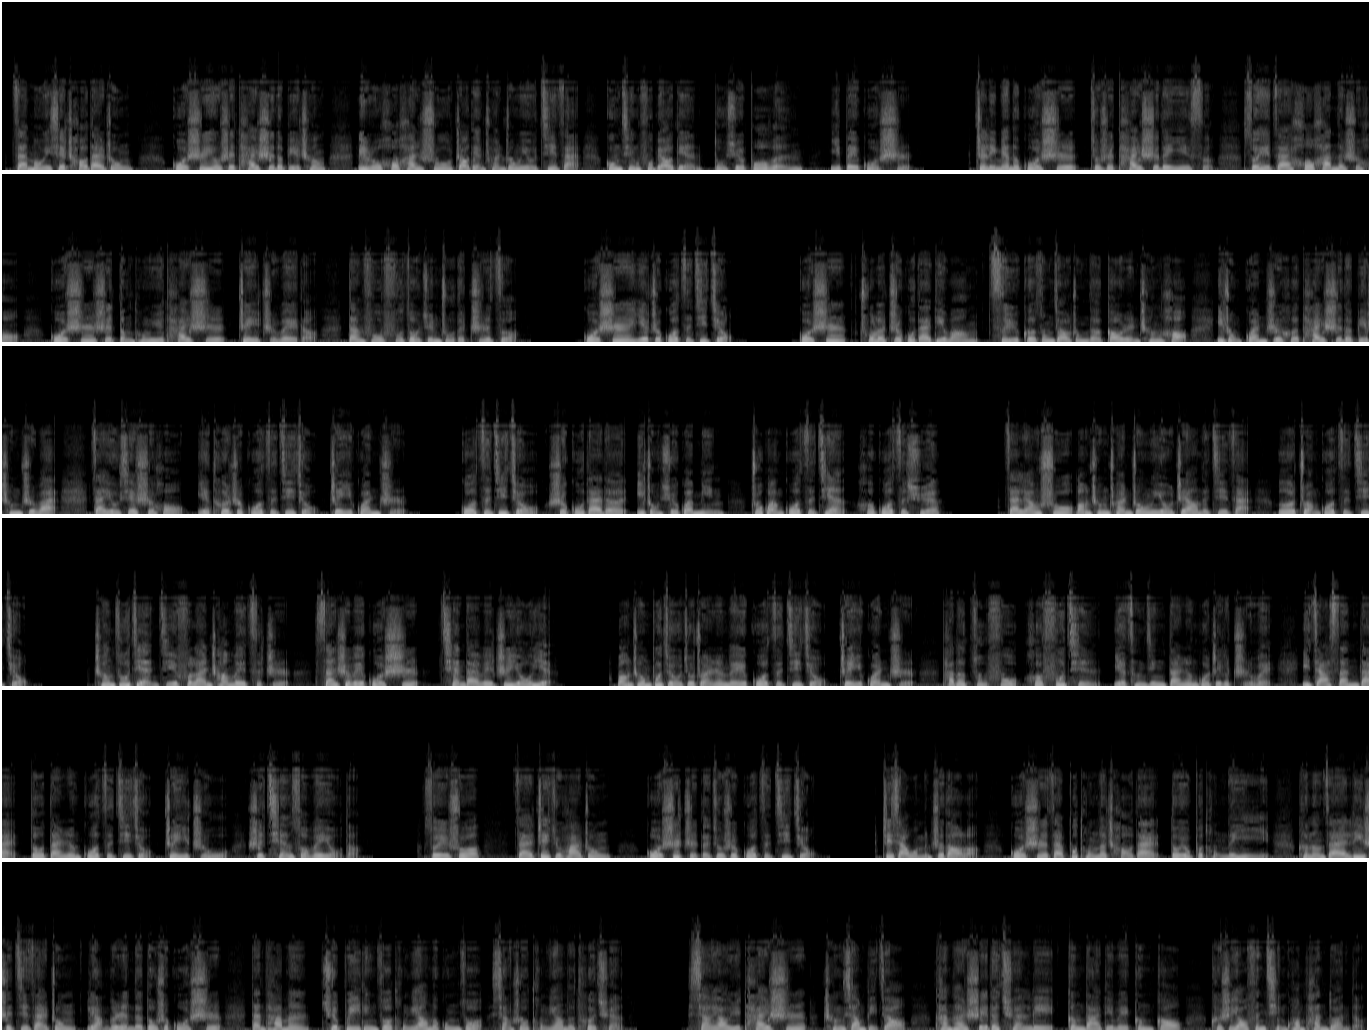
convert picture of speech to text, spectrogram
在某一些朝代中，国师又是太师的别称。例如《后汉书·赵典传》中有记载：“公卿复表典，笃学博文，一备国师。”这里面的国师就是太师的意思。所以在后汉的时候，国师是等同于太师这一职位的，担负辅佐君主的职责。国师也指国子祭酒。国师除了指古代帝王赐予各宗教中的高人称号，一种官职和太师的别称之外，在有些时候也特指国子祭酒这一官职。国子祭酒是古代的一种学官名，主管国子监和国子学。在《梁书·王承传》中有这样的记载：俄转国子祭酒，成祖简及傅兰常为此职，三世为国师，前代谓之有也。王成不久就转任为国子祭酒这一官职。他的祖父和父亲也曾经担任过这个职位，一家三代都担任国子祭酒这一职务，是前所未有的。所以说，在这句话中，国师指的就是国子祭酒。这下我们知道了，国师在不同的朝代都有不同的意义。可能在历史记载中，两个人的都是国师，但他们却不一定做同样的工作，享受同样的特权。想要与太师、丞相比较，看看谁的权力更大、地位更高，可是要分情况判断的。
